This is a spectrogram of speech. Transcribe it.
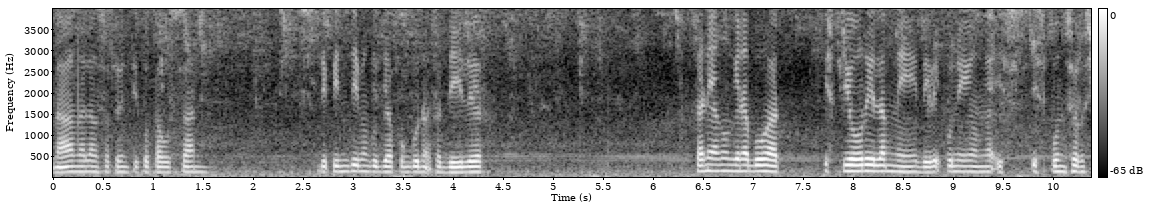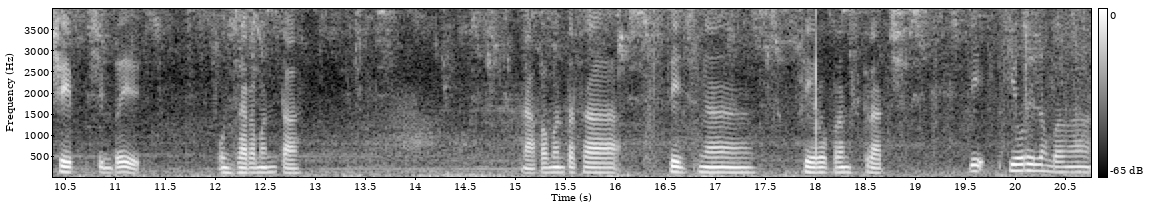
naa na lang sa 22,000 depende man gud gyapon guna sa dealer. Kani akong ginabuhat is theory lang ni dili po ni nga is, sponsorship. Syempre unsa ra man ta napamanta sa stage nga zero from scratch. Di theory lang ba nga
